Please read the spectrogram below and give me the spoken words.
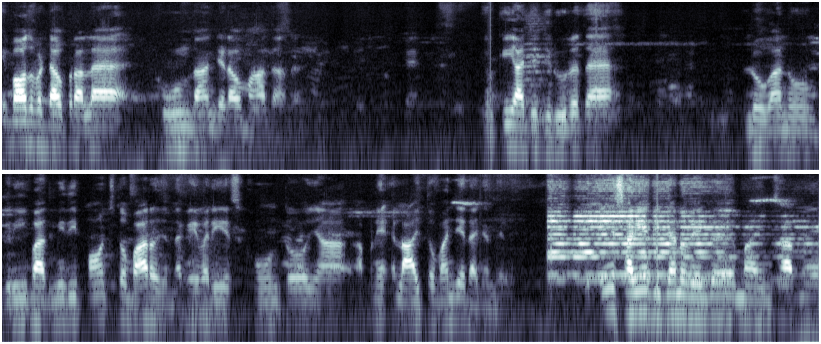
ਇਹ ਬਹੁਤ ਵੱਡਾ ਉਪਰਾਲਾ ਹੈ ਖੂਨਦਾਨ ਜਿਹੜਾ ਉਹ ਮਹਾਦਾਨ ਹੈ। ਕਿਉਂਕਿ ਅੱਜ ਜ਼ਰੂਰਤ ਹੈ ਲੋਕਾਂ ਨੂੰ, ਗਰੀਬ ਆਦਮੀ ਦੀ ਪਹੁੰਚ ਤੋਂ ਬਾਹਰ ਹੋ ਜਾਂਦਾ, ਕਈ ਵਾਰੀ ਇਸ ਖੂਨ ਤੋਂ ਜਾਂ ਆਪਣੇ ਇਲਾਜ ਤੋਂ ਵਾਂਝੇ ਰਹਿ ਜਾਂਦੇ ਨੇ। ਇਹ ਸਾਰੀਆਂ ਚੀਜ਼ਾਂ ਨੂੰ ਵੇਖਦੇ ਹੋਏ ਮਾਇਨ ਸਾਹਿਬ ਨੇ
